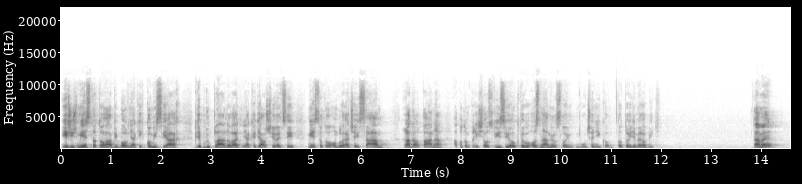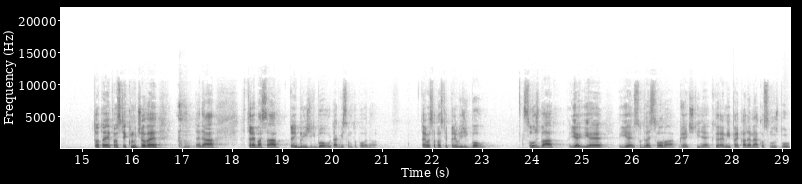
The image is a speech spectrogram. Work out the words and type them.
Ježiš miesto toho, aby bol v nejakých komisiách, kde budú plánovať nejaké ďalšie veci, miesto toho on bol radšej sám, hľadal pána a potom prišiel s víziou, ktorú oznámil svojim učeníkom. Toto ideme robiť. Amen? Toto je proste kľúčové. Teda treba sa priblížiť Bohu, tak by som to povedal. Treba sa proste priblížiť Bohu. Služba je, je, je, sú dve slova v grečtine, ktoré my prekladáme ako službu,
